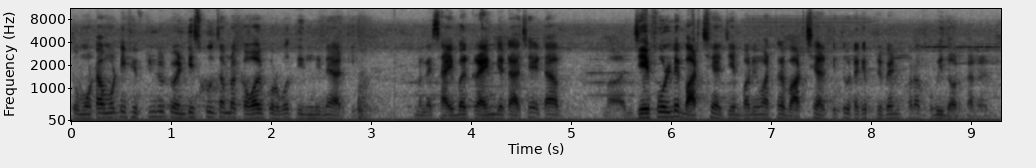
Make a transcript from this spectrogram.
তো মোটামুটি ফিফটিন টু টোয়েন্টি স্কুলস আমরা কভার করব তিন দিনে আর কি। মানে সাইবার ক্রাইম যেটা আছে, এটা যে ফোল্ডে বাড়ছে যে পরিমাত্রা বাড়ছে আর কি, তো ওটাকে প্রিভেন্ট করা খুবই দরকার আর কি।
